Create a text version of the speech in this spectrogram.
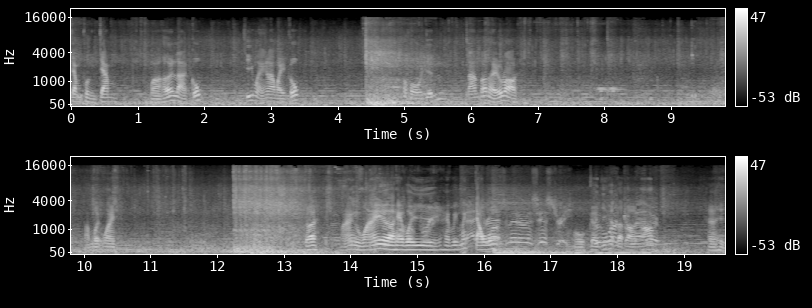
100% Và hới là cút. Chí mạng là mày cút. Ồ dính. Đam tối thiểu rồi Tạm bên ngoài Rồi Má người máy uh, ờ, heavy heavy mắt That trâu á. Ok chiến hết đợt rồi ngon Commander. Hey.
